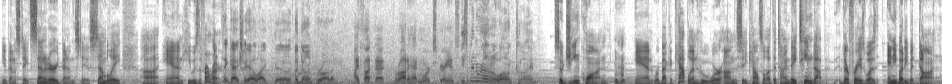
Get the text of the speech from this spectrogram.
He'd been a state senator, he'd been in the state assembly, uh, and he was the front runner. I think actually I like uh, a Don Perata. I thought that Perata had more experience. He's been around a long time. So Jean Quan and Rebecca Kaplan, who were on the city council at the time, they teamed up. Their phrase was anybody but Don.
